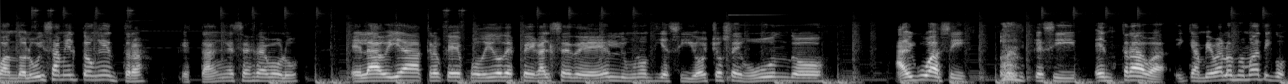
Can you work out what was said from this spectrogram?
cuando Luis Hamilton entra, que está en ese revolú, él había, creo que, podido despegarse de él unos 18 segundos, algo así, que si entraba y cambiaba los neumáticos,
